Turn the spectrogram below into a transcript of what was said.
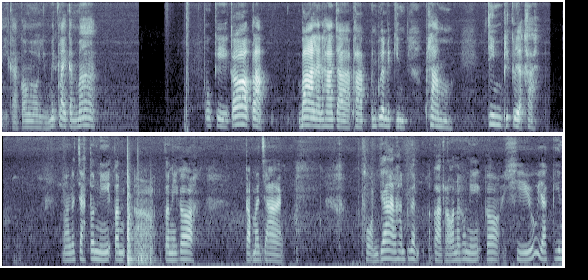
นี่ค่ะ ก็อยู่ไม่ไกลกันมาก โอเคก็กลับบ้านแล้วนะคะ จะพาเพื่อนๆไปกินพลัมจิ้มพริกเกลือค่ะ มาแล้วจ้ะต้นนี้ตอนเอ่อตอนนี้ก็กลับมาจากถอนหญ้านะคะเพื่อนอากาศร้อนนะคราวนี้ก็หิวอยากกิน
